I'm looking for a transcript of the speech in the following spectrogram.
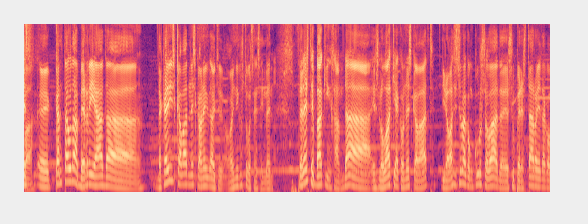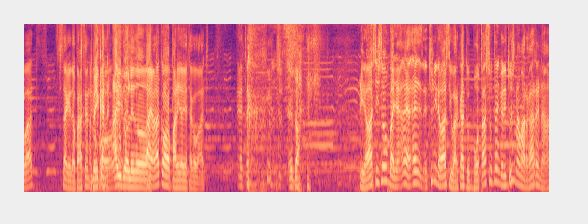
Ez, eh, kanta hau da berria, da... Daka diska bat neska honek, da, hain ikustuko zen zein den. Celeste Buckingham, da Eslovakiako neska bat, irabazizuna konkurso bat, eh, superstar horietako bat. Ez da, eta Operación American Triunfo. eh, Idol edo... Bai, holako parido horietako bat. Eta... Eta, Irabazizun, baina, eh, ez, zuen irabazi barkatu, bota zuten gelitu zen amargarrena.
